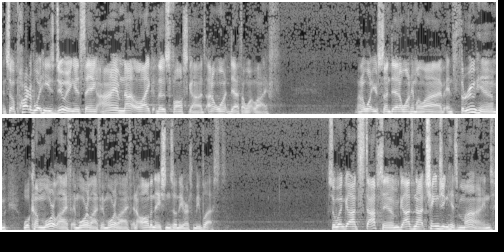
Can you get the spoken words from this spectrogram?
And so, part of what he's doing is saying, I am not like those false gods. I don't want death, I want life. I don't want your son dead, I want him alive. And through him will come more life and more life and more life, and all the nations of the earth will be blessed. So when God stops him, God's not changing his mind.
